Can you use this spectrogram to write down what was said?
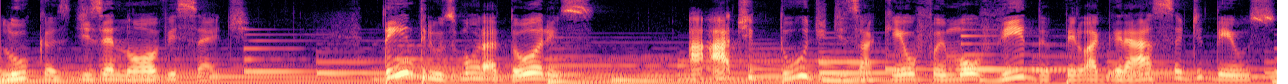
Lucas 19, 7. Dentre os moradores, a atitude de Zaqueu foi movida pela graça de Deus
